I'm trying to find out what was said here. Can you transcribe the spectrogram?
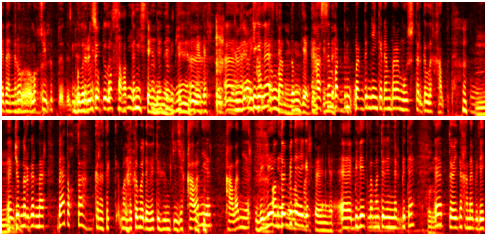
эбеннер олокчуй Булар соппо сагаттан истенден Хасын бардым бардым ден керен бара мустар гылы халбыт. Эм жонноргернар бә тохта кыратык манда көмөдө хөтү хүм ки калан ер, калан ер. Бите эгер билет ламан бите. Тойда хана биле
